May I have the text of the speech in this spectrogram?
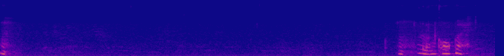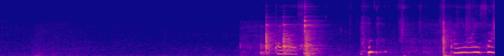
อืมอืมล้นโคกเลย ทยอยใส่ ทยอยใส่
